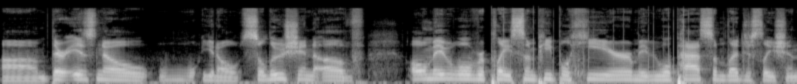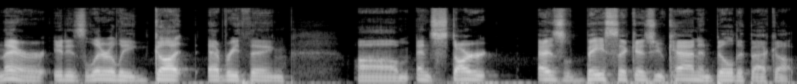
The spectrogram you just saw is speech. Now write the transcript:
um there is no you know solution of oh maybe we'll replace some people here maybe we'll pass some legislation there it is literally gut everything um and start as basic as you can and build it back up.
